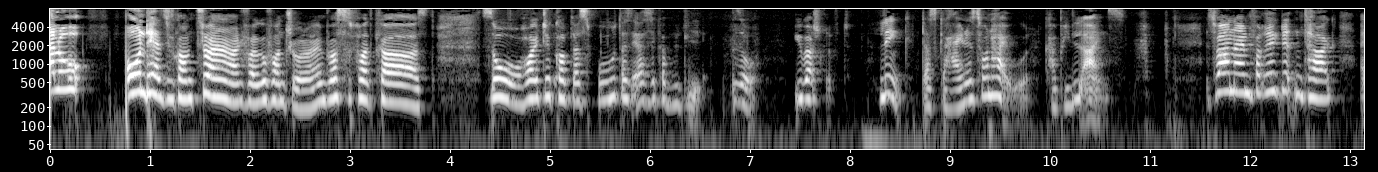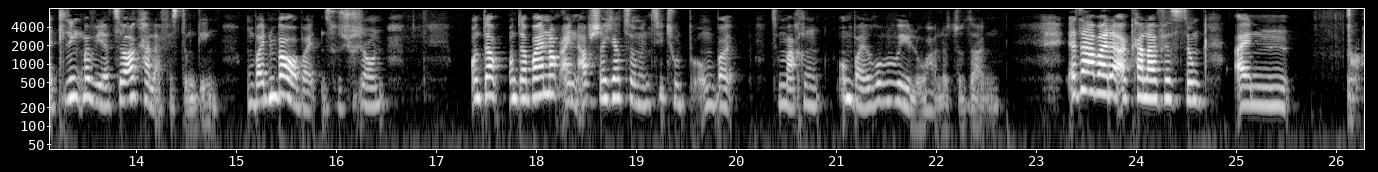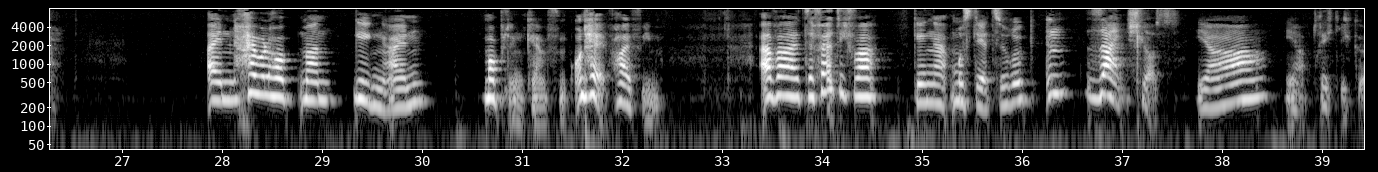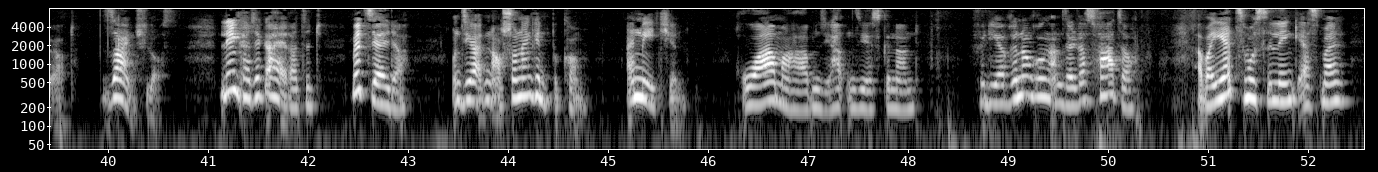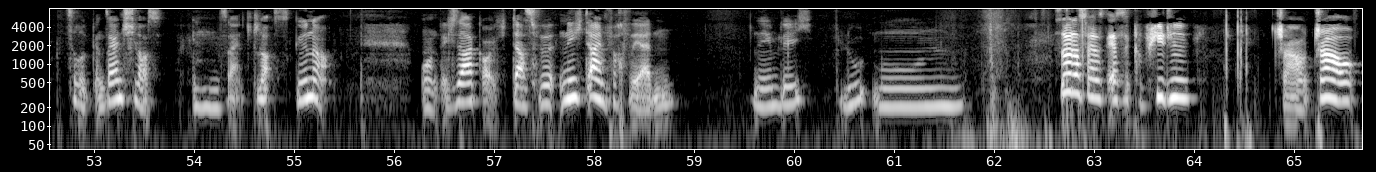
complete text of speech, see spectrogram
Hallo und herzlich willkommen zu einer neuen Folge von Jordan Bosses Podcast. So, heute kommt das Buch, das erste Kapitel. So, Überschrift. Link, das Geheimnis von Hyrule, Kapitel 1. Es war an einem verregneten Tag, als Link mal wieder zur Akala-Festung ging, um bei den Bauarbeiten zuzuschauen und, da, und dabei noch einen Abstecher zum Institut um bei, zu machen, um bei Robelo Hallo zu sagen. Er sah bei der Akala-Festung einen ein Hyrule-Hauptmann gegen einen Moblin kämpfen und half, half ihm. Aber als er fertig war, ging er, musste er zurück in sein Schloss. Ja, ihr habt richtig gehört. Sein Schloss. Link hatte geheiratet mit Zelda und sie hatten auch schon ein Kind bekommen. Ein Mädchen. Roama haben sie, hatten sie es genannt. Für die Erinnerung an Zeldas Vater. Aber jetzt musste Link erstmal zurück in sein Schloss. In sein Schloss, genau. Und ich sag euch, das wird nicht einfach werden. Nämlich Blutmond. So, das war das erste Kapitel. Ciao, ciao.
